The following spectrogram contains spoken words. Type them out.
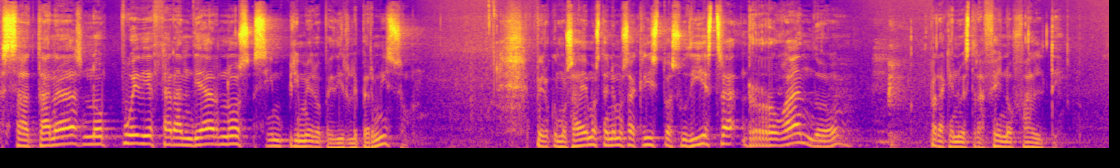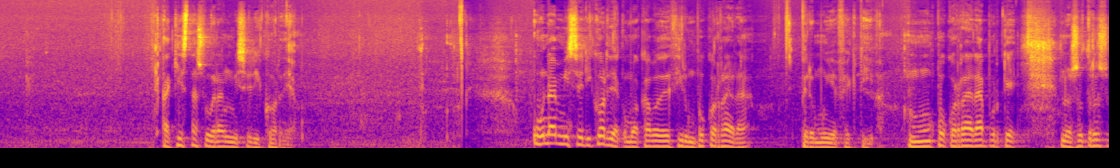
Satanás no puede zarandearnos sin primero pedirle permiso. Pero como sabemos, tenemos a Cristo a su diestra rogando para que nuestra fe no falte. Aquí está su gran misericordia. Una misericordia, como acabo de decir, un poco rara, pero muy efectiva. Un poco rara porque nosotros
